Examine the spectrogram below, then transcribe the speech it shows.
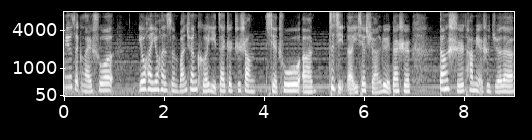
music 来说，约翰约翰森完全可以在这之上写出呃自己的一些旋律，但是当时他们也是觉得。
